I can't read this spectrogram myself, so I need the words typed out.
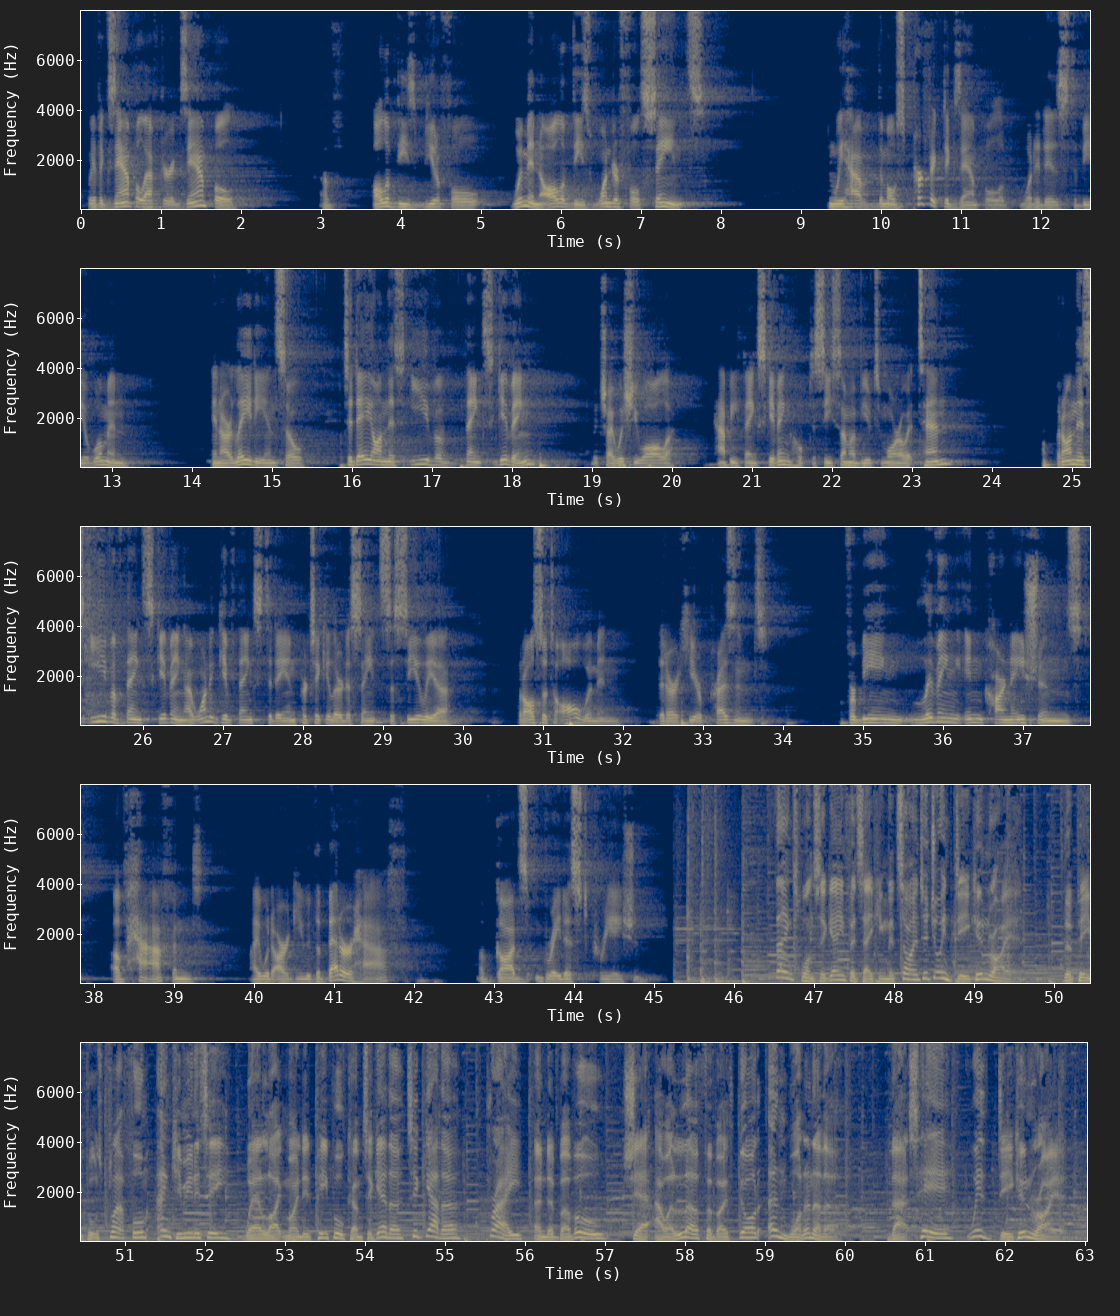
we have example after example of all of these beautiful women, all of these wonderful saints. And we have the most perfect example of what it is to be a woman in Our Lady. And so today, on this eve of Thanksgiving, which I wish you all a happy Thanksgiving, hope to see some of you tomorrow at 10. But on this eve of Thanksgiving, I want to give thanks today in particular to Saint Cecilia, but also to all women that are here present for being living incarnations of half, and I would argue the better half, of God's greatest creation. Thanks once again for taking the time to join Deacon Ryan, the people's platform and community where like minded people come together to gather, pray, and above all, share our love for both God and one another. That's here with Deacon Ryan.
